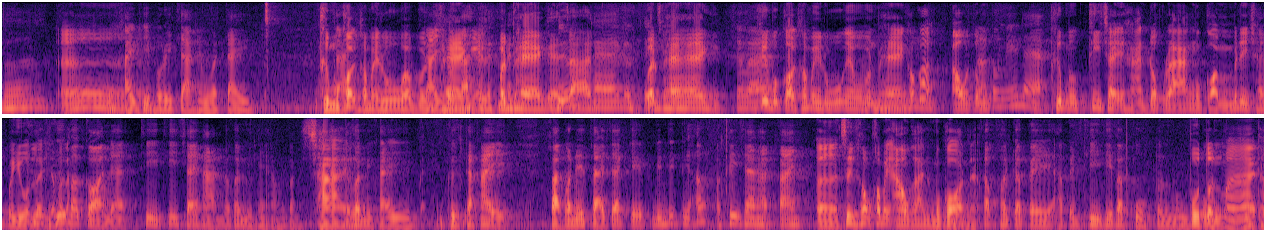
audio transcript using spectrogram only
เนอะเออใครที่บริจาคเนี่ยผมว่าใจ คือเมื่อก่อนเขาไม่รู้ว่ามันใจแพงไงใจมันแพงไงอาจารย์เรื่องแพงกันเลยมันแพงใช่ไหมคือเมื่อก่อนเขาไม่รู้ไงว่ามันแพงเขาก็เอาตรงอ่าตรงนี้แหละคือที่ชายหาดรกร้างเมื่อก่อนมันไม่ได้ใช้ประโยชน์อะไรใช่ไหมคือล่ะเมื่อก่อนเนี่ยที่ที่ชายหาดไม่ค่อยมีใครเอาก่อนใช่แล้วก็มีใครคือจะให้ฝากคนในสายจะเก็บนิดนิดนึงเอ้าเอาที่ชายหาดไปเออซึ่งเขาเขาไม่เอากันเมื่อก่อนน่ะเขาเขาจะไปเอาเป็นที่ที่ว่าปลูกต้นมงปลูกต้นไม้ปลูท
